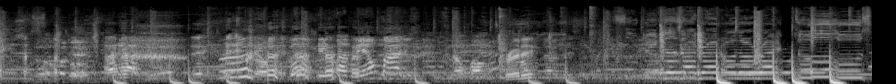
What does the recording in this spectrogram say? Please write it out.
Ready? Because I got all the right tools.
